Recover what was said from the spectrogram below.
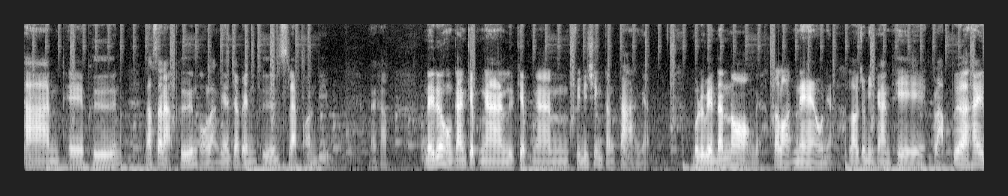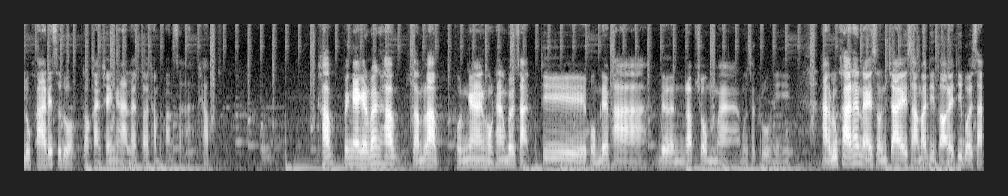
คาน เทพื้น ลักษณะพื้นของหลังนี้จะเป็นพื้น slab on beam นะครับ ในเรื่องของการเก็บงานหรือเก็บงาน finishing ต่างๆเนี่ยบริเวณด้านนอกเนี่ยตลอดแนวเนี่ยเราจะมีการเทปรับเพื่อให้ลูกค้าได้สะดวกต่อการใช้งานและก็ทำความสะอาดครับครับเป็นไงกันบ้างครับสำหรับผลงานของทางบริษัทที่ผมได้พาเดินรับชมมาเมื่อสักครู่นี้ หากลูกค้าท่านไหนสนใจสามารถติดต่อได้ที่บริษัท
